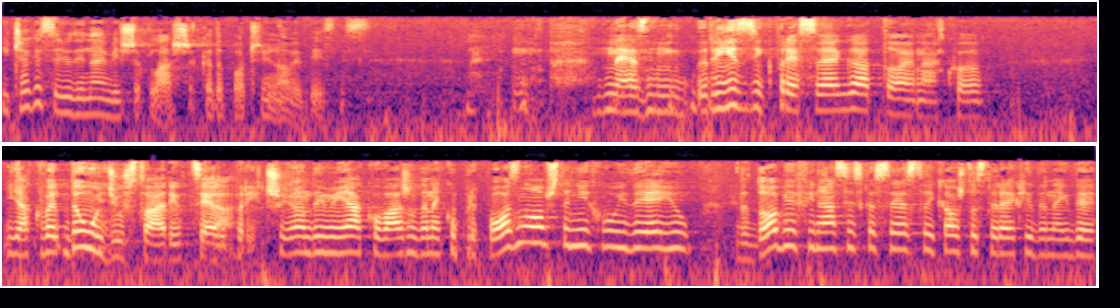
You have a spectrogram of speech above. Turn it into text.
I čega se ljudi najviše plaše kada počinju novi biznis? ne znam, rizik pre svega, to je onako jako vel... da uđu u stvari u celu da. priču i onda im je jako važno da neko prepozna uopšte njihovu ideju, da dobije finansijska sredstva i kao što ste rekli da negde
